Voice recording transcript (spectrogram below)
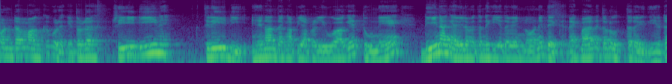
කොන්ටම් අංක කුලක තොට 3Dනේ 3D එහෙනම් දැන් අපි අපිට ලිව්වාගේ 3 D නම් ඇවිල්ලා මෙතන කීයද වෙන්න ඕනේ? දෙක. දැන් බලන්න එතකොට උත්තර විදිහට.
